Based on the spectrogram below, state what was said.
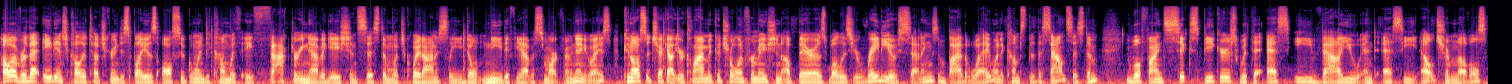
However, that 8-inch color touchscreen display is also going to come with a factory navigation system, which quite honestly you don't need if you have a smartphone anyways. You can also check out your climate control information up there as well as your radio settings. And by the way, when it comes to the sound system, you will find six speakers with the SE value and SEL trim levels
